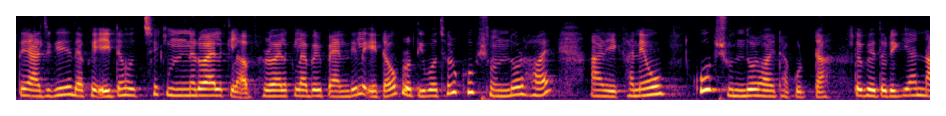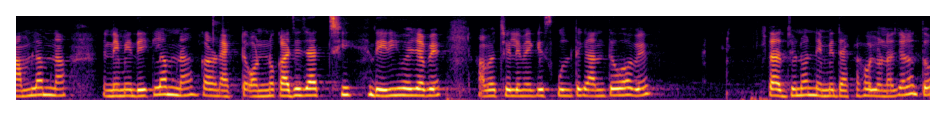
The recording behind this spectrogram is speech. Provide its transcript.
তাই আজকে দেখো এটা হচ্ছে রয়্যাল ক্লাব রয়্যাল ক্লাবের প্যান্ডেল, এটাও প্রতি বছর খুব সুন্দর হয়। আর এখানেও খুব সুন্দর হয় ঠাকুরটা। তো ভেতরে গিয়ে আর নামলাম না, নেমে দেখলাম না, কারণ একটা অন্য কাজে যাচ্ছি, দেরি হয়ে যাবে। আবার ছেলে মেয়েকে স্কুল থেকে আনতেও হবে। তার জন্য নেমে দেখা হলো না, জানো তো?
